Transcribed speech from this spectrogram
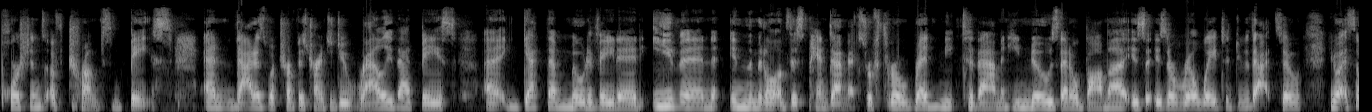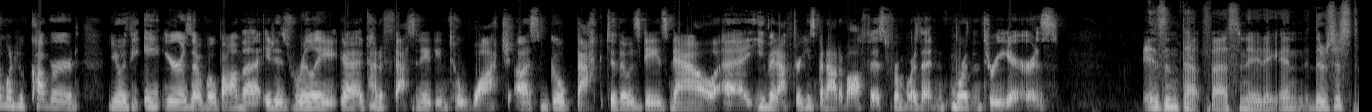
portions of Trump's base. And that is what Trump is trying to do rally that base, uh, get them motivated, even in the middle of this pandemic, sort of throw red meat to them. And he knows that Obama is, is a real way to do that. So, you know, as someone who covered, you know, the eight years of Obama, it is really uh, kind of fascinating to watch us go back to those days now. Uh, even after he's been out of office for more than more than three years. Isn't that fascinating? And there's just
